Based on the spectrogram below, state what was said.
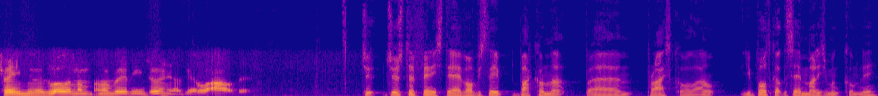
training as well, and I'm, and I'm really enjoying it. I get a lot out of it. Ju- Just to finish, Dave, obviously back on that um, price call out, you both got the same management company.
